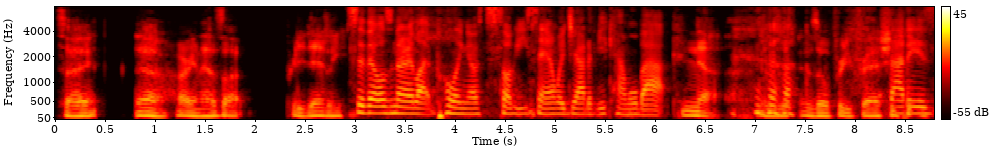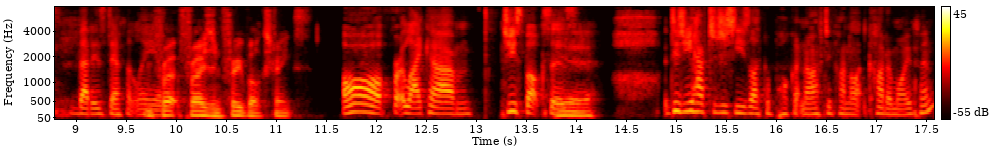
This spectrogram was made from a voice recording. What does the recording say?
So oh, I reckon that was like pretty deadly. So there was no like pulling a soggy sandwich out of your camelback. No, it was, it was all pretty fresh. That is, that is definitely, Fro- frozen fruit box drinks. oh, for like, um, juice boxes. Yeah. Did you have to just use like a pocket knife to kind of like cut them open?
